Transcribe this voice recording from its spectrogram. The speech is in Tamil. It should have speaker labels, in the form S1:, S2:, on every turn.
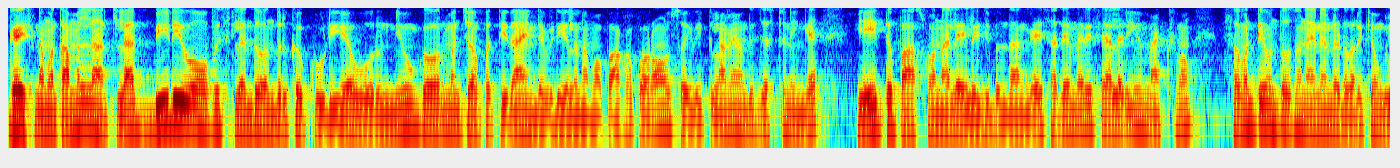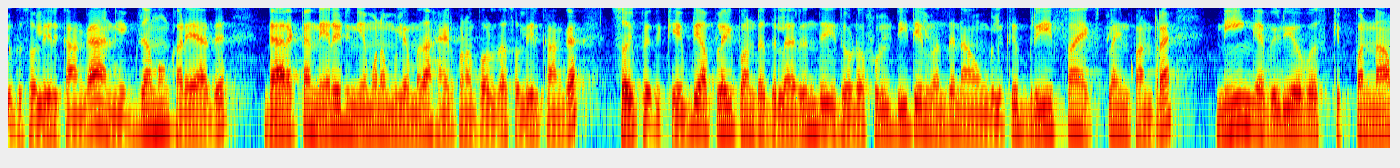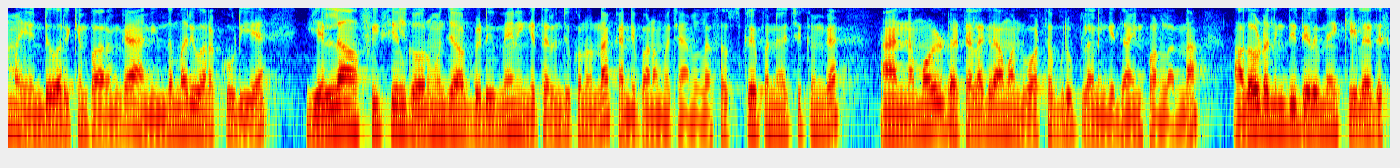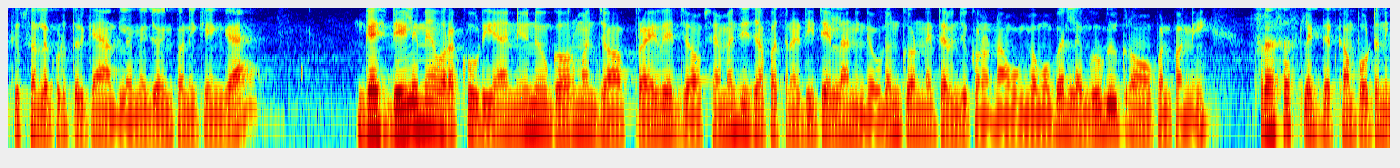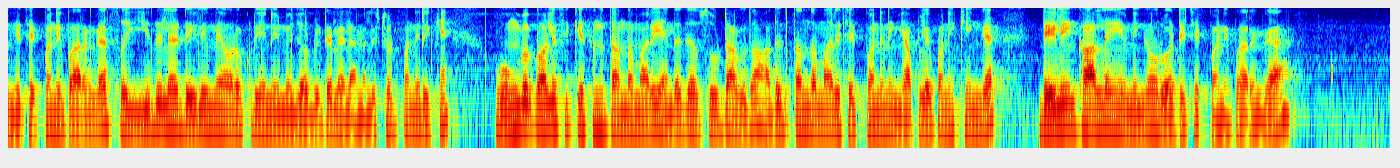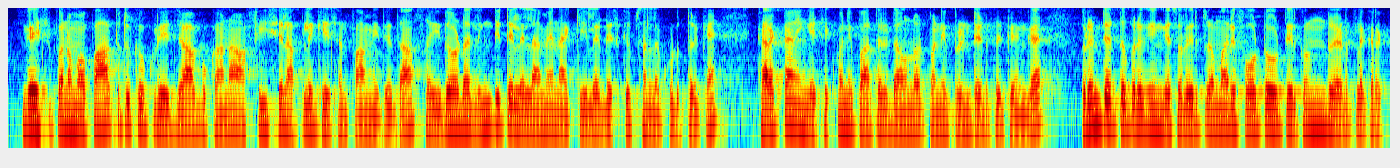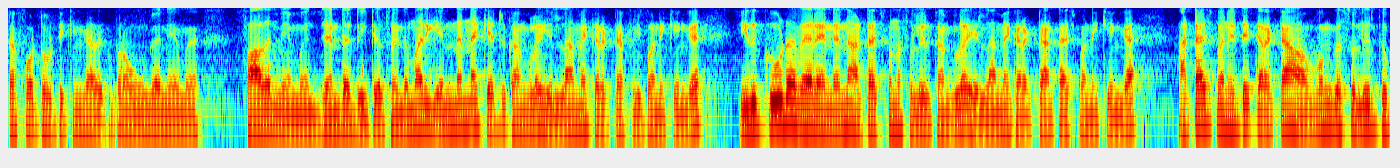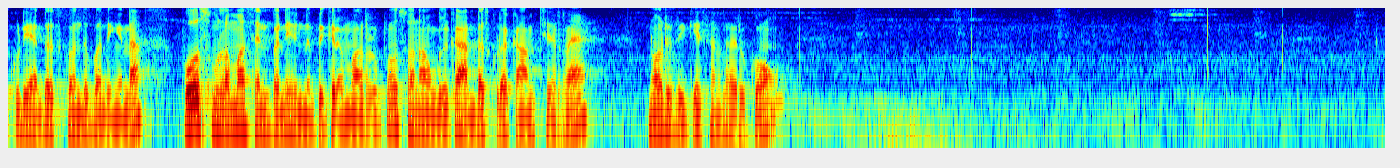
S1: கைஸ் நம்ம தமிழ்நாட்டில் பிடிஓ ஆஃபீஸ்லேருந்து வந்திருக்கக்கூடிய ஒரு நியூ கவர்மெண்ட் ஜாப் பற்றி தான் இந்த வீடியோவில் நம்ம பார்க்க போகிறோம் ஸோ இதுக்கெல்லாமே வந்து ஜஸ்ட்டு நீங்கள் எயித்து பாஸ் பண்ணாலே எலிஜிபிள் தான் கைஸ் அதேமாதிரி சேலரியும் maximum seventy one thousand nine hundred வரைக்கும் உங்களுக்கு சொல்லியிருக்காங்க. அண்ட் எக்ஸாமும் கிடையாது. டேரெக்டாக நேரடி நியமனம் மூலியமாக தான் ஹையர் பண்ண போகிறதா சொல்லியிருக்காங்க. ஸோ இப்போ இதுக்கு எப்படி அப்ளை பண்ணுறதுலேருந்து இதோட ஃபுல் டீட்டெயில் வந்து நான் உங்களுக்கு ப்ரீஃபாக எக்ஸ்பிளைன் பண்ணுறேன் நீங்கள் வீடியோவை ஸ்கிப் பண்ணாமல் எண்டு வரைக்கும் பாருங்கள் அண்ட் இந்த மாதிரி வரக்கூடிய எல்லா அஃபீஷியல் கவர்மெண்ட் ஜாப்டையுமே நீங்கள் தெரிஞ்சுக்கணுன்னா கண்டிப்பாக நம்ம சேனலில் சப்ஸ்கிரைப் பண்ணி வச்சுக்கோங்க. அண்ட் நம்மளோட டெலகிராம் அண்ட் வாட்ஸ்அப் குரூப்பில் நீங்கள் ஜாயின் பண்ணலன்னா அதோட லிங்க் டீட்டெயிலுமே கீழே டிஸ்கிரிப்ஷனில் கொடுத்துருக்கேன். அதுலேயுமே ஜாயின் பண்ணிக்கோங்க. கைஸ் டெய்லியுமே வரக்கூடிய new new government job private jobs எமர்ஜி job பற்றின டீட்டெயிலாம் நீங்கள் உடனுக்குடனே தெரிஞ்சுக்கணுன்னா உங்கள் மொபைலில் கூகுள் க்ரோம் ஓப்பன் பண்ணி ஃப்ரெஷர்ஸ் லைக் டாட் காம் போட்டு நீங்கள் செக் பண்ணி பாருங்கள் ஸோ இதில் டெய்லியுமே வரக்கூடிய நியூ ஜாப் டீட்டெயில் எல்லாமே லிஸ்ட் அவுட் பண்ணியிருக்கேன் உங்கள் குவாலிஃபிகேஷனுக்கு தகுந்த மாதிரி எந்த ஜாப் சூட் ஆகுதோ அதுக்கு தகுந்த மாதிரி செக் பண்ணி நீங்கள் அப்ளை பண்ணிக்கிங்க. டெய்லியும் காலைல ஈவினிங்கும் ஒரு வாட்டி செக் பண்ணி பாருங்கள் கைஸ் இப்போ நம்ம பார்த்துட்டு இருக்கக்கூடிய ஜாபுக்கான அஃபீஷியல் அப்ளிகேஷன் ஃபார்ம் இது தான் ஸோ இதோட லிங்க் டீட்டெயில் எல்லாமே நான் கீழே டிஸ்கிரிப்ஷனில் கொடுத்துருக்கேன். கரெக்டாக நீங்கள் செக் பண்ணி பார்த்துட்டு டவுன்லோட் பண்ணி பிரிண்ட் எடுத்துக்கோங்க. பிரிண்ட் எடுத்த பிறகு இங்கே சொல்லியிருக்கிற மாதிரி ஃபோட்டோ ஒட்டியிருக்கணுன்ற இடத்துல கரெக்டாக ஃபோட்டோ ஒட்டிக்கோங்க. அதுக்கப்புறம் உங்கள் name father name gender details இந்த மாதிரி என்னென்ன கேட்டிருக்காங்களோ எல்லாமே கரெக்டாக ஃபில் பண்ணிக்கோங்க. இது கூட வேறு என்னென்ன அட்டாச் பண்ண சொல்லியிருக்காங்களோ எல்லாமே கரெக்டாக அட்டாச் பண்ணிக்கோங்க. அட்டாச் பண்ணிவிட்டு கரெக்டாக அவங்க சொல்லியிருக்கக்கூடிய அட்ரஸ்க்கு வந்து பார்த்திங்கன்னா போஸ்ட் மூலமாக சென்ட் பண்ணி விண்ணப்பிக்கிற மாதிரி இருக்கும். ஸோ நான் உங்களுக்கு அட்ரஸ் கூட காமிச்சிடுறேன். நோட்டிஃபிகேஷனில் இருக்கும்.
